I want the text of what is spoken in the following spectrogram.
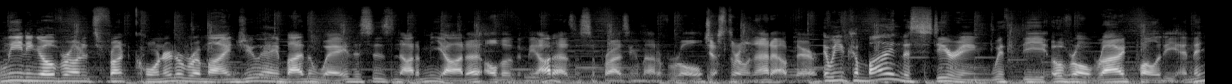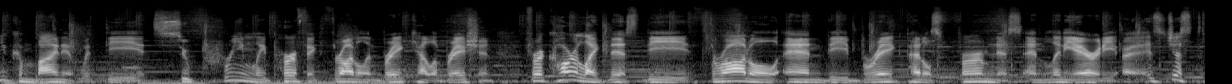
leaning over on its front corner to remind you, hey, by the way, this is not a Miata, although the Miata has a surprising amount of roll. Just throwing that out there. And when you combine the steering with the overall ride quality, and then you combine it with the supremely perfect throttle and brake calibration, for a car like this, the throttle and the brake pedal's firmness and linearity, uh, it's just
